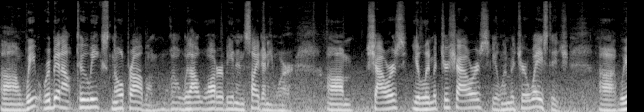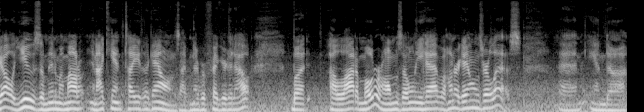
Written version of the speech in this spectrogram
Uh, we, we've been out two weeks, no problem, without water being in sight anywhere. Um, showers, you limit your showers, you limit your wastage. Uh, we all use a minimum amount, of, and I can't tell you the gallons. I've never figured it out, but a lot of motorhomes only have 100 gallons or less. And, and uh,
